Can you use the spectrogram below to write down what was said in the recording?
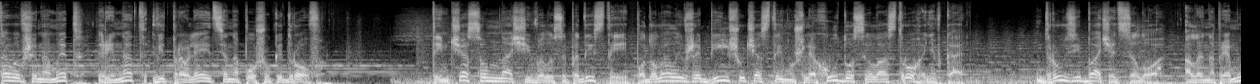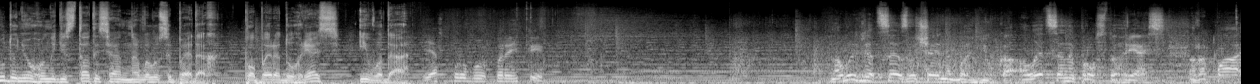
Поставивши намет, Рінат відправляється на пошуки дров. Тим часом наші велосипедисти подолали вже більшу частину шляху до села Строганівка. Друзі бачать село, але напряму до нього не дістатися на велосипедах. Попереду грязь і вода. Я спробую перейти. На вигляд це звичайна багнюка, але це не просто грязь. Рапа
